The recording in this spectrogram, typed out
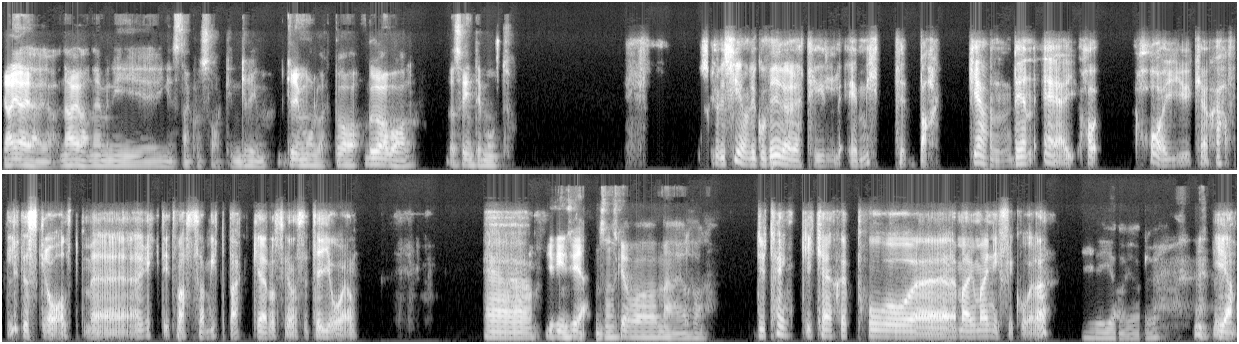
Ja, ja, ja, ja. Nej, ja, nej men ni, ingen snack om saken. Grym, grym målvakt. Bra, bra val. Jag säger inte emot. Ska vi se om vi går vidare till mittback mittbacken, den är, har, har ju kanske haft lite skralt med riktigt vassa mittbackar de senaste tio åren. Uh, det finns ju en som ska vara med i alla fall. Du tänker kanske på uh, Mario Magnifico eller? Ja, gör du. ja.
